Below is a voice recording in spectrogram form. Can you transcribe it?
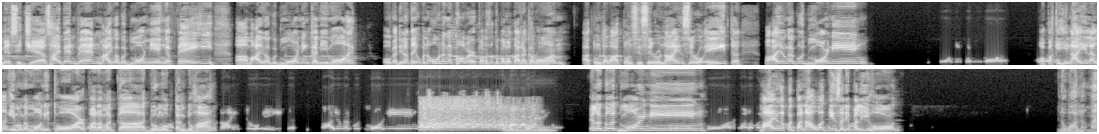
messages. Hi Ben Ben, maayo nga good morning Faye. Uh, maayo nga good morning kanimo. O adina tayo una una nga caller para sa atong pangutana karon. Atong dawaton si 0908. Maayo nga good morning. O pakihinayi lang ang imo nga monitor para magkadungog tang duha. 0908. Maayo nga good morning. Hello, good morning. Hello, good morning. Maayo nga pagpanawag kinsa ni palihog. Nawala man.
